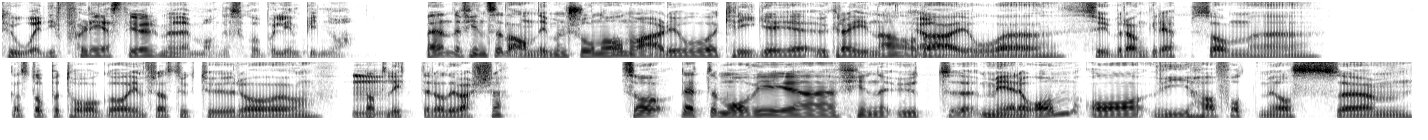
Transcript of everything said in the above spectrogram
tror jeg de fleste gjør, men det er mange som går på limpinn nå. Men det finnes en annen dimensjon òg. Nå er det jo krig i Ukraina, og ja. det er jo uh, cyberangrep som uh, skal stoppe tog og infrastruktur og mm. satellitter og diverse. Så dette må vi uh, finne ut uh, mer om, og vi har fått med oss um,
